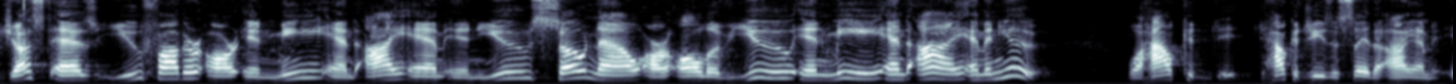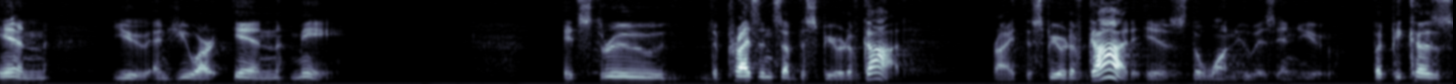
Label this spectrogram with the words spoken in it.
Just as you, Father, are in me and I am in you, so now are all of you in me and I am in you. Well, how could, how could Jesus say that I am in you and you are in me? It's through the presence of the Spirit of God, right? The Spirit of God is the one who is in you. But because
